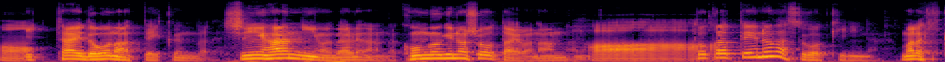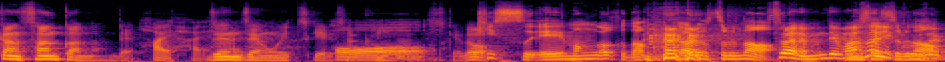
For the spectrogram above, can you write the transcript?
は一体どうなっていくんだ？真犯人は誰なんだ？小麦の正体は何なんだあはあ。とかっていうのがすごい気になる。まだ期間3巻なんではいはい全然追いつける作品なんですけど。キス A 漫画だあれするな。そうやね。でまさにこれ監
